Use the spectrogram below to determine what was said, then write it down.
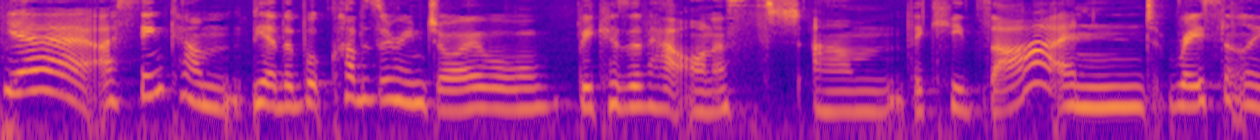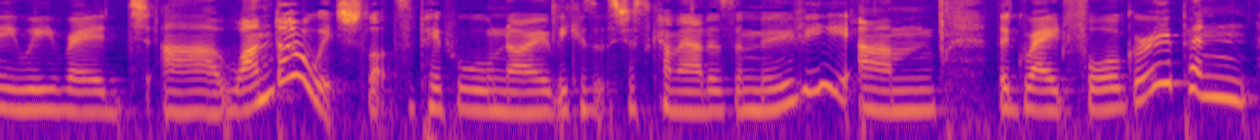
Yeah, I think um, yeah, the book clubs are enjoyable because of how honest um, the kids are. And recently we read uh, Wonder, which lots of people will know because it's just come out as a movie um, the grade four group, and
